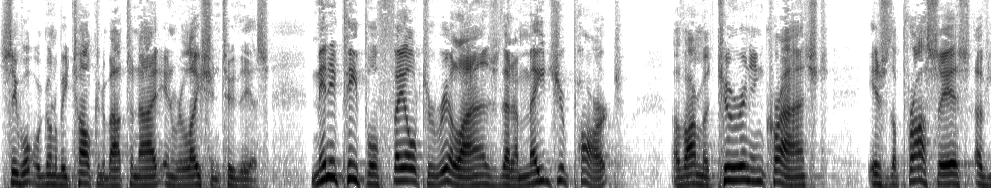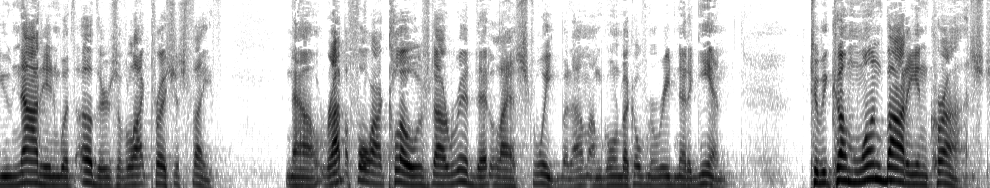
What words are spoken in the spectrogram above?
see what we're going to be talking about tonight in relation to this. Many people fail to realize that a major part of our maturing in Christ is the process of uniting with others of like precious faith. Now, right before I closed, I read that last week, but I'm, I'm going back over and reading that again. To become one body in Christ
